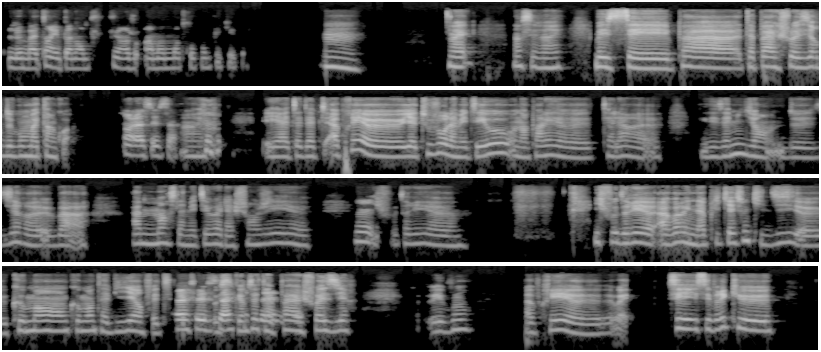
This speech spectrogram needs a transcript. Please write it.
le matin n'est pas non plus un, un, moment trop compliqué. Quoi. Mmh. Ouais, non, c'est vrai. Mais c'est pas, t'as pas à choisir de bon matin, quoi. Voilà, c'est ça. Et à t'adapter. Après, il y a toujours la météo. On en parlait tout à l'heure avec des amis, de dire, bah, ah mince, la météo, elle a changé. Mmh. Il faudrait, il faudrait avoir une application qui dit comment comment t'habiller en fait. c'est ça, comme ça, tu n'as pas à choisir. Mais bon, après, ouais. C'est vrai que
